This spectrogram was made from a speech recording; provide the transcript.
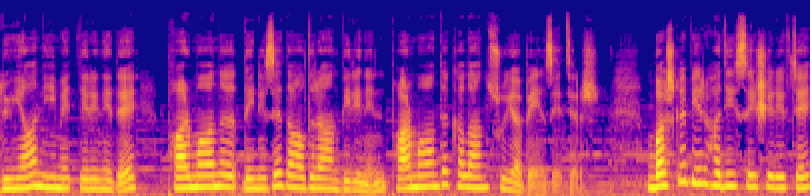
dünya nimetlerini de parmağını denize daldıran birinin parmağında kalan suya benzetir. Başka bir hadisi şerifte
